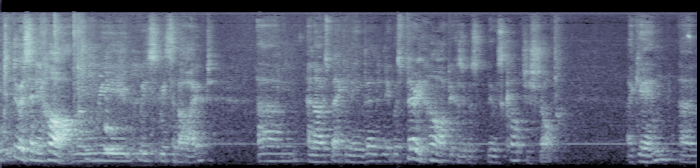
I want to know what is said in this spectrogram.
it didn't do us any harm, and we, we, we survived. Um, and I was back in England, and it was very hard because it was, there was culture shock again um,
